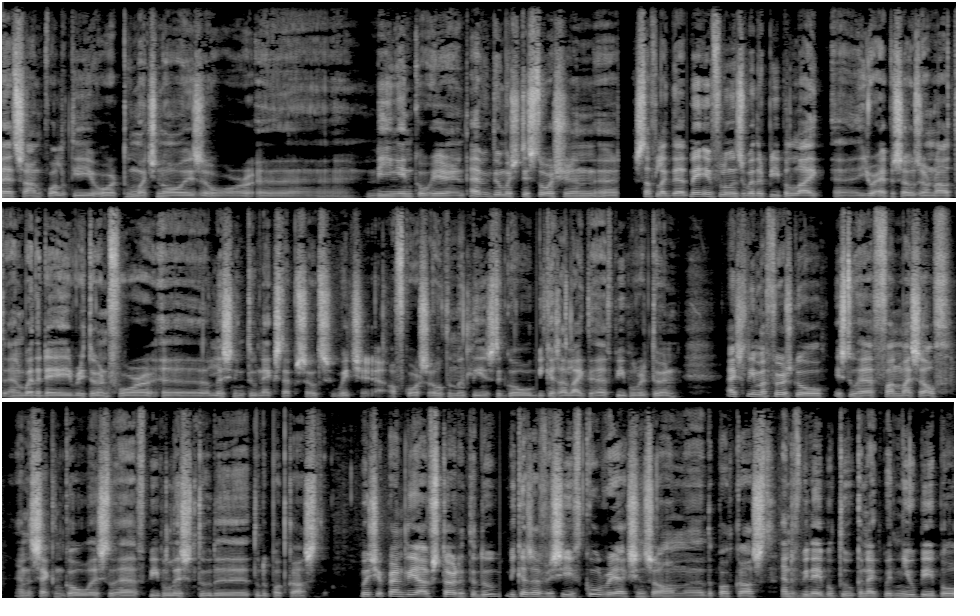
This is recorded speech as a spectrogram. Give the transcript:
bad sound quality or too much noise or uh, being incoherent having too much distortion uh, stuff like that may influence whether people like your episodes or not and whether they return for listening to next episodes which of course ultimately is the goal because i like to have people return. Actually my first goal is to have fun myself and the second goal is to have people listen to the to the podcast which apparently I've started to do because I've received cool reactions on uh, the podcast and have been able to connect with new people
